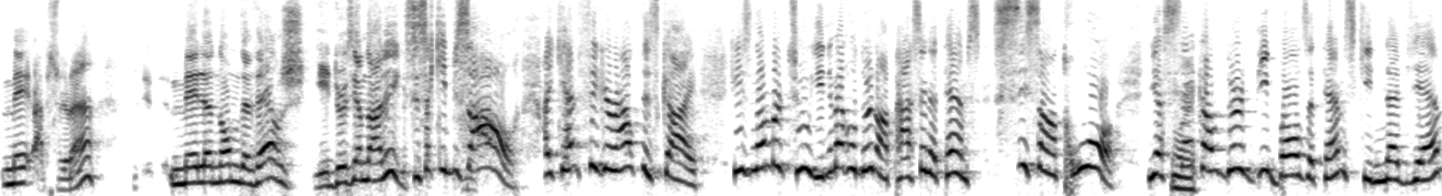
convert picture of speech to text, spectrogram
Mais absolument mais le nombre de verges, il est deuxième dans la ligue. C'est ça qui est bizarre. I can't figure out this guy. He's number two. Il est numéro deux dans passing attempts. 603. Il y a 52 deep balls attempts qui est neuvième.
